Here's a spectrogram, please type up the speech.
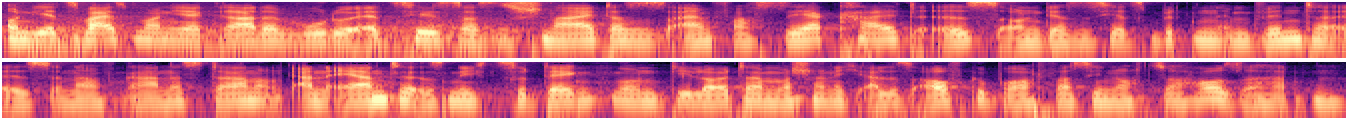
Und jetzt weiß man ja gerade, wo du erzählst, dass es schneit, dass es einfach sehr kalt ist und dass es jetzt mitten im Winter ist in Afghanistan. Und an Ernte ist nicht zu denken und die Leute haben wahrscheinlich alles aufgebraucht, was sie noch zu Hause hatten.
